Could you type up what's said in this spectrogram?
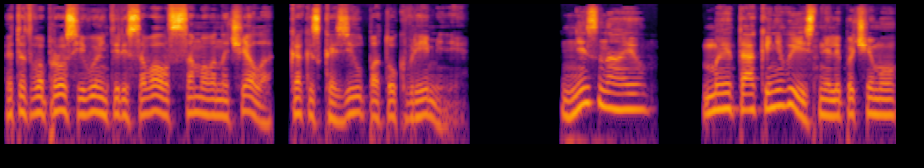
Этот вопрос его интересовал с самого начала, как исказил поток времени. Не знаю. Мы так и не выяснили почему.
